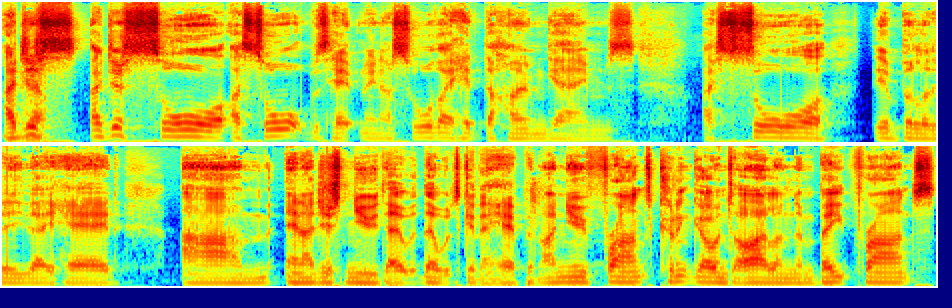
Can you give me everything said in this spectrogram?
I just I just saw I saw what was happening. I saw they had the home games. I saw the ability they had. Um, and I just knew that that was going to happen. I knew France couldn't go into Ireland and beat France,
